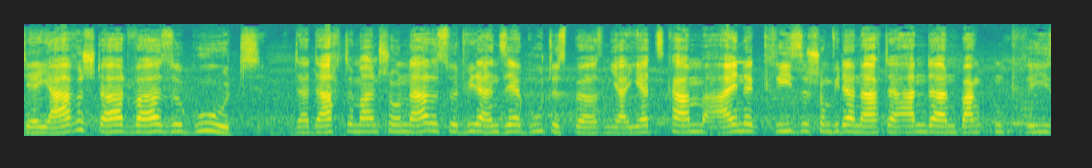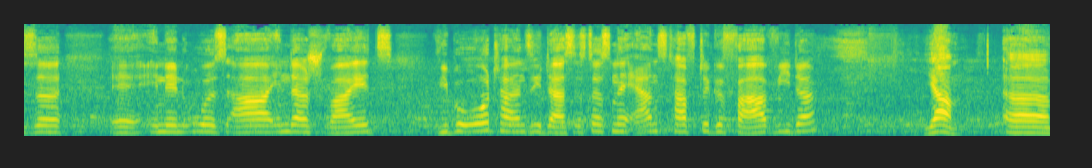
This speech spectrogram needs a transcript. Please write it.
Der Jahresstart war so gut. Da dachte man schon, na, das wird wieder ein sehr gutes Börsenjahr. Jetzt kam eine Krise schon wieder nach der anderen, Bankenkrise äh, in den USA, in der Schweiz. Wie beurteilen Sie das? Ist das eine ernsthafte Gefahr wieder? Ja, äh,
